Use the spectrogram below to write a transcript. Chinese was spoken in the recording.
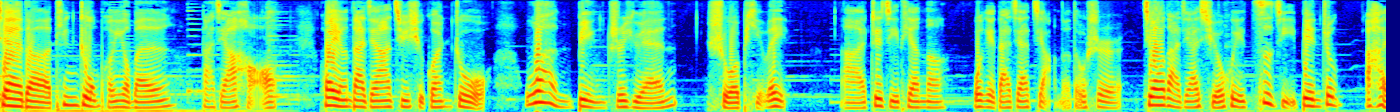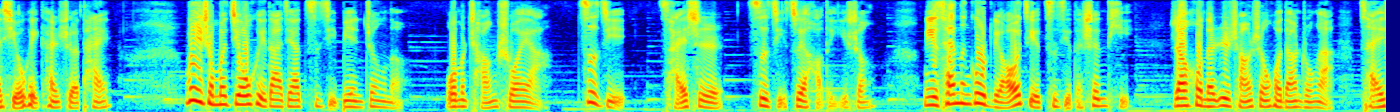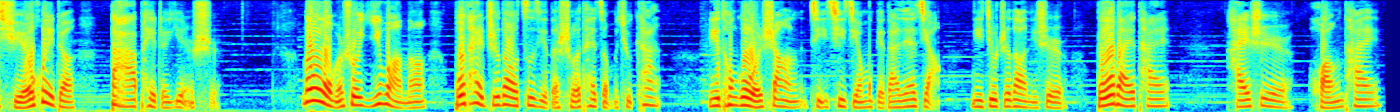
亲爱的听众朋友们，大家好！欢迎大家继续关注《万病之源说脾胃》啊。这几天呢，我给大家讲的都是教大家学会自己辩证啊，学会看舌苔。为什么教会大家自己辩证呢？我们常说呀，自己才是自己最好的医生，你才能够了解自己的身体，然后呢，日常生活当中啊，才学会着。搭配着饮食，那我们说以往呢不太知道自己的舌苔怎么去看，你通过我上几期节目给大家讲，你就知道你是薄白苔，还是黄苔，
